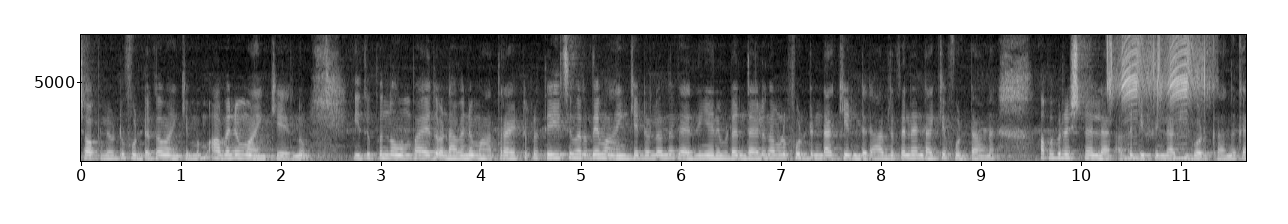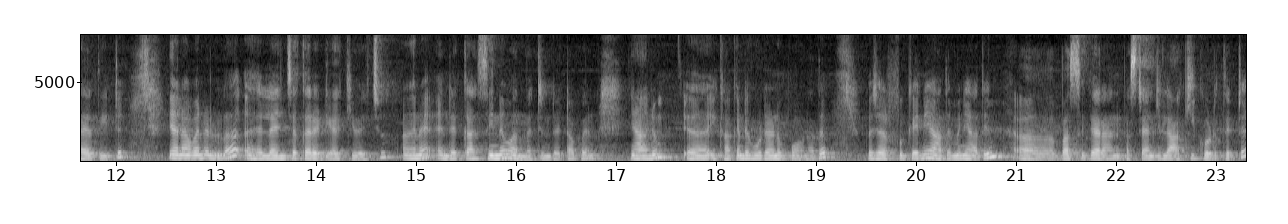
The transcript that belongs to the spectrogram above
ഷോപ്പിലോട്ട് ഫുഡൊക്കെ വാങ്ങിക്കുമ്പം അവനും വാങ്ങിക്കുമായിരുന്നു ഇതിപ്പോൾ നോമ്പായതുകൊണ്ട് അവന് മാത്രമായിട്ട് പ്രത്യേകിച്ച് വെറുതെ വാങ്ങിക്കണ്ടല്ലോ എന്ന് കരുതി ഞാനിവിടെ എന്തായാലും നമ്മൾ ഫുഡ് ഉണ്ടാക്കിയിട്ടുണ്ട്. രാവിലെ തന്നെ ഉണ്ടാക്കിയ ഫുഡാണ് അപ്പോൾ പ്രശ്നമില്ല അത് ടിഫിനിലാക്കി കൊടുക്കാമെന്ന് കരുതിയിട്ട് ഞാൻ അവനുള്ള ലഞ്ചൊക്കെ റെഡിയാക്കി വെച്ചു. അങ്ങനെ എന്റെ കസിന് വന്നിട്ടുണ്ട് കേട്ടോ. അപ്പം ഞാനും ഇക്കാക്കന്റെ കൂടെയാണ് പോണത്. അപ്പോൾ ഷർഫുഖനെ ആദമിനെ ആദ്യം ബസ് കയറാൻ ബസ് സ്റ്റാൻഡിലാക്കി കൊടുത്തിട്ട്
